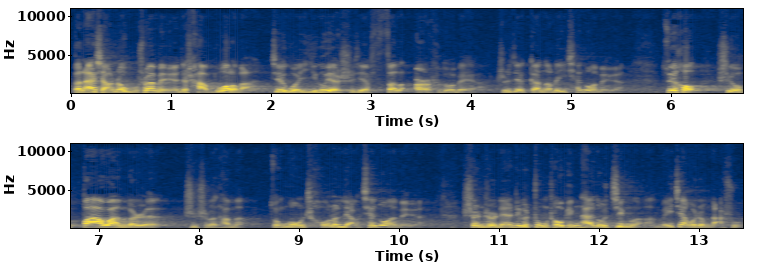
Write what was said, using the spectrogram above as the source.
本来想着五十万美元就差不多了吧，结果一个月时间翻了二十多倍啊，直接干到了一千多万美元。最后是有八万个人支持了他们，总共筹了两千多万美元，甚至连这个众筹平台都惊了啊，没见过这么大数。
